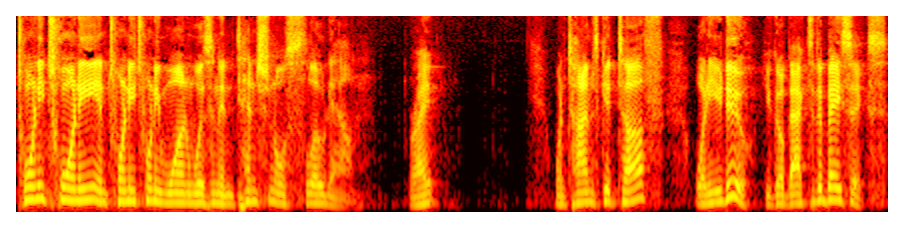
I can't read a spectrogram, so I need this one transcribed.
2020 and 2021 was an intentional slowdown, right? When times get tough, what do you do? You go back to the basics.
